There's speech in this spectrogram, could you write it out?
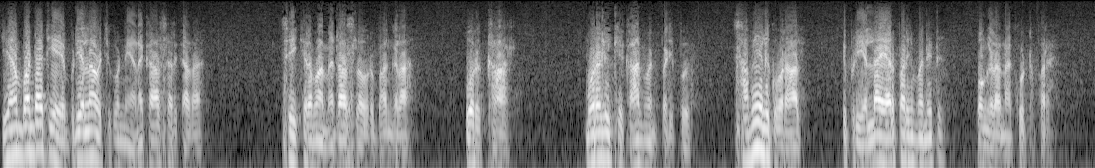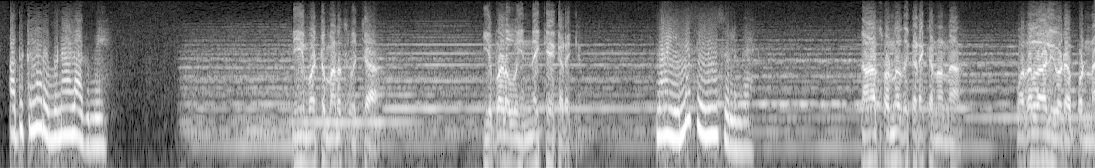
என் பண்டாட்டியை எப்படியெல்லாம் வச்சுக்கொண்டு எனக்கு ஆசை இருக்காதா? சீக்கிரமா மெட்ராஸ்ல ஒரு பங்களா ஒரு கார் முரளிக்கு கான்வென்ட் படிப்பு சமையலுக்கு ஒரு ஆள். இப்படி எல்லா ஏற்பாடையும் பண்ணிட்டு உங்களை நான் கூட்டு போறேன். அதுக்கெல்லாம் ரொம்ப நாள் ஆகுமே. நீ மட்டும் மனசு வச்சா இவ்வளவு இன்னைக்கே கிடைக்கும். நான் என்ன செய்யணும்னு சொல்லுங்க. நான் சொன்னது கிடைக்கணும்னா முதலாளியோட பொண்ண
